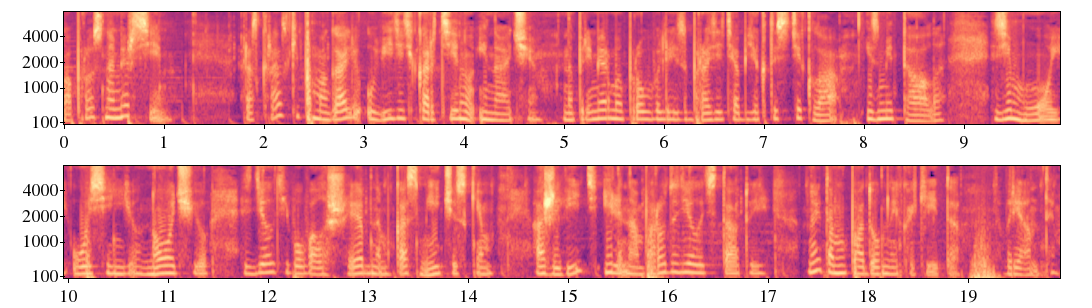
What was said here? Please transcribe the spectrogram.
Вопрос номер семь. Раскраски помогали увидеть картину иначе. Например, мы пробовали изобразить объект из стекла, из металла, зимой, осенью, ночью, сделать его волшебным, космическим, оживить или наоборот сделать статуей, ну и тому подобные какие-то варианты.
